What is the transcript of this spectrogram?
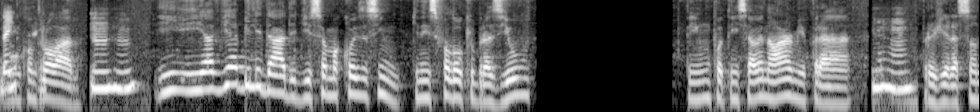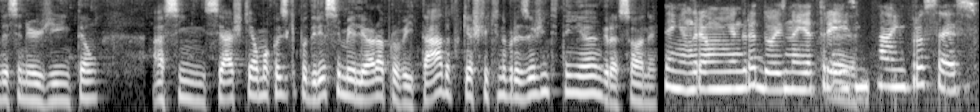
Bem. Bem controlado. Uhum. E, e a viabilidade disso é uma coisa assim, que nem se falou que o Brasil tem um potencial enorme para Uhum. para geração dessa energia. Então, assim, você acha que é uma coisa que poderia ser melhor aproveitada? Porque acho que aqui no Brasil a gente tem Angra só, né? Tem Angra 1 e Angra 2, né? E a 3 É. tá em processo.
